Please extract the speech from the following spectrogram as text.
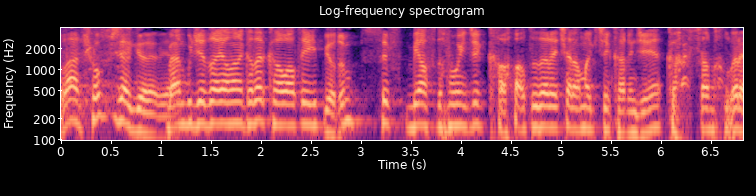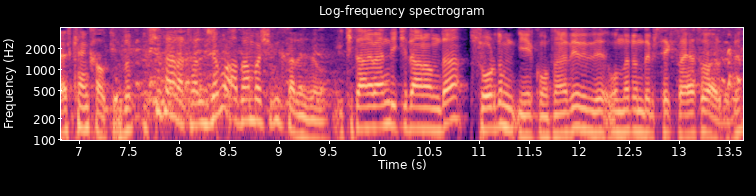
Lan çok güzel görev ya. ben bu cezayı alana kadar kahvaltıya gitmiyordum. Sırf bir hafta boyunca kahvaltıda reçel almak için karıncaya sabahları erken kalkıyordum. İki tane karınca mı adam başı bir karınca mı? İki tane bende iki tane onda. Sordum niye komutana diye dedi. Onların da bir seks hayatı var dedi.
